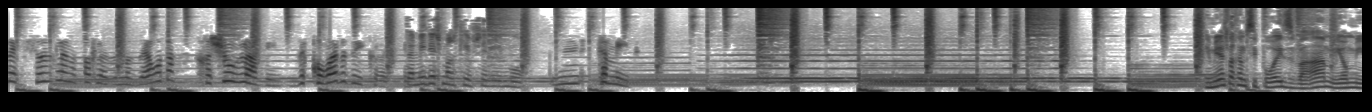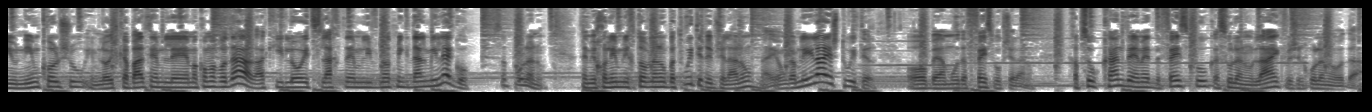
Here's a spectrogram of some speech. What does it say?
וצריך לנסות למזער אותה. חשוב להבין, זה קורה וזה יקרה. תמיד יש מרכיב של הימור. תמיד. אם יש לכם סיפורי זוועה מיום מיונים כלשהו, אם לא התקבלתם למקום עבודה, רק כי לא הצלחתם לבנות מגדל מלגו, ספרו לנו. אתם יכולים לכתוב לנו בטוויטרים שלנו, היום גם להילה יש טוויטר, או בעמוד הפייסבוק שלנו. חפשו כאן באמת בפייסבוק, עשו לנו לייק ושלחו לנו הודעה.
